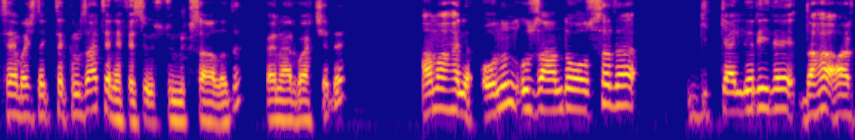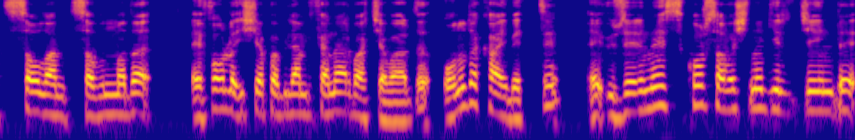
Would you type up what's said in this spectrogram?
sene başındaki takım zaten Efes'e üstünlük sağladı Fenerbahçe'de. Ama hani onun uzağında olsa da gitgelleriyle daha artısı olan savunmada eforla iş yapabilen bir Fenerbahçe vardı. Onu da kaybetti. E, üzerine skor savaşına gireceğinde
